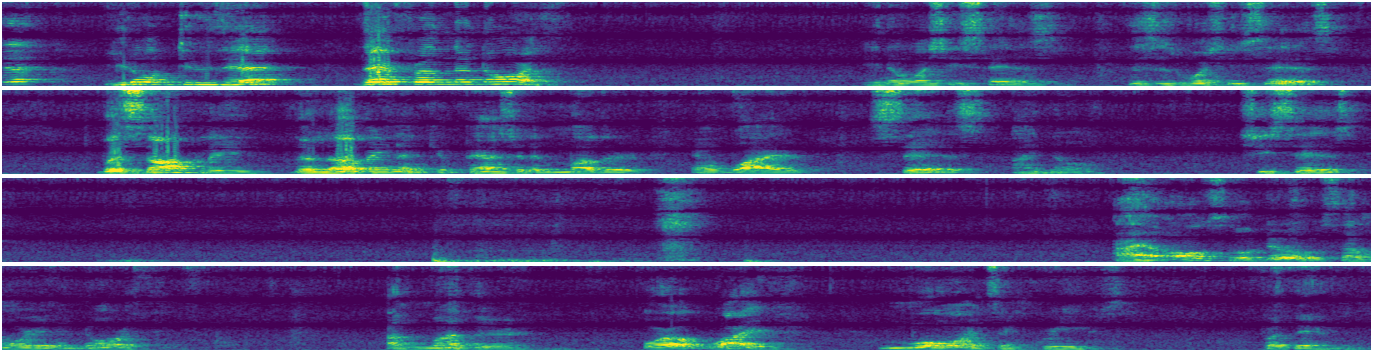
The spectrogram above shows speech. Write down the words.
Yeah. You don't do that. They're from the north. You know what she says? This is what she says. But softly, the loving and compassionate mother and wife says, I know. She says, I also know somewhere in the north, a mother or a wife mourns and grieves for them.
